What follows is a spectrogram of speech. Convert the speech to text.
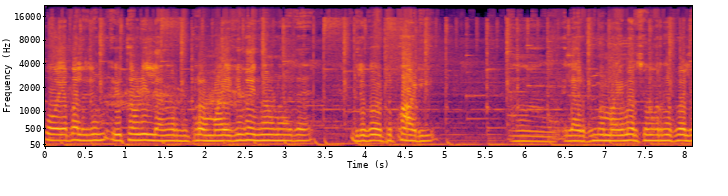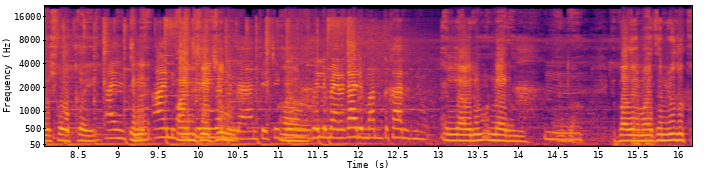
പോയ പലരും ഈ തവണ ഇല്ലാന്ന് പറഞ്ഞു. പ്രമായിക്കും കഴിഞ്ഞ തവണ അവരെ ഇതിൽ പോയിട്ട് പാടി. എല്ലാവർക്കും നന്നായി മരിച്ചെന്ന് പറഞ്ഞപ്പോ വലിയ ഷോക്കായി പിന്നെ എല്ലാവരും ഉണ്ടായിരുന്നു. കേട്ടോ. ഇപ്പൊ അതേമാതിരി തന്നെ ഒരു ദുഃഖ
